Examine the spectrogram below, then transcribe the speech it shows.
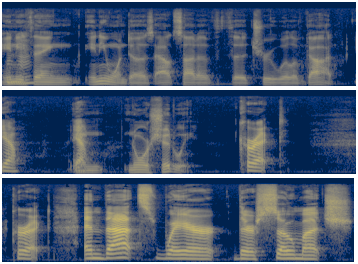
mm-hmm. anything anyone does outside of the true will of God. Yeah. Yeah. And nor should we. Correct. Correct. And that's where there's so much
